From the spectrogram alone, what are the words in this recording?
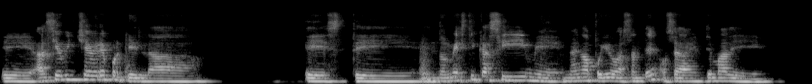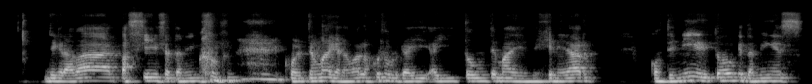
eh, ha sido bien chévere porque la, este, doméstica sí me, me, han apoyado bastante, o sea, en tema de, de grabar, paciencia también con, con, el tema de grabar los cursos, porque hay, hay todo un tema de, de generar contenido y todo que también es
